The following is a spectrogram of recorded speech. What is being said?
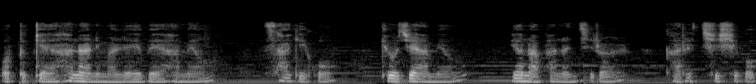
어떻게 하나님을 예배하며 사귀고 교제하며 연합하는지를 가르치시고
